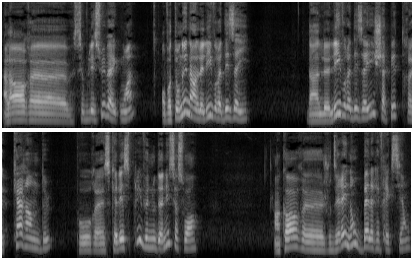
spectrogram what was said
Alors, si vous voulez suivre avec moi, on va tourner dans le livre d'Ésaïe. Dans le livre d'Ésaïe, chapitre 42, pour ce que l'Esprit veut nous donner ce soir. Encore, je vous dirais, une autre belle réflexion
